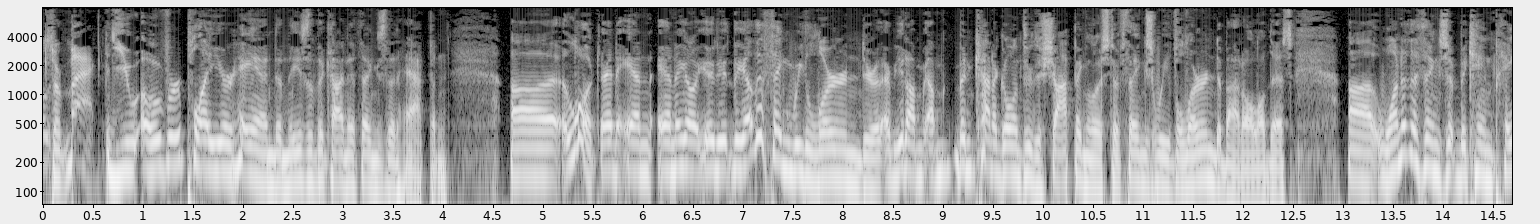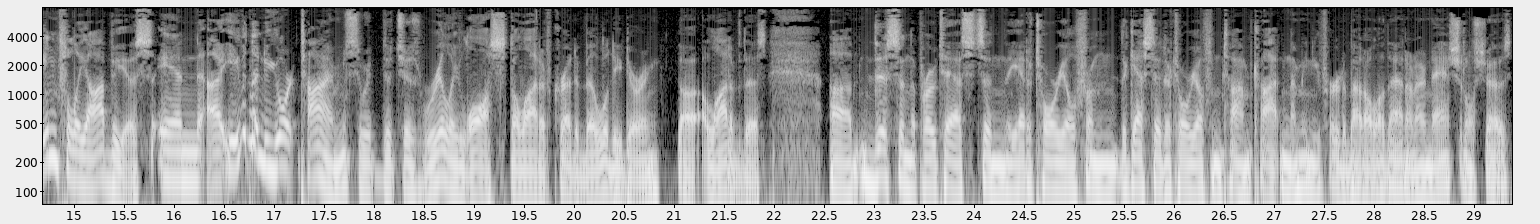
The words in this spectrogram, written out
Chicks are back. You overplay your hand, and these are the kind of things that happen. Uh, look, and, and, and, you know, the other thing we learned, during- you know, I'm, I've been kind of going through the shopping list of things we've learned about all of this. Uh, one of the things that became painfully obvious, and uh, even the New York Times, which has really lost a lot of credibility during uh, a lot of this, um, this and the protests and the editorial from the guest editorial from Tom Cotton. I mean, you've heard about all of that on our national shows.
